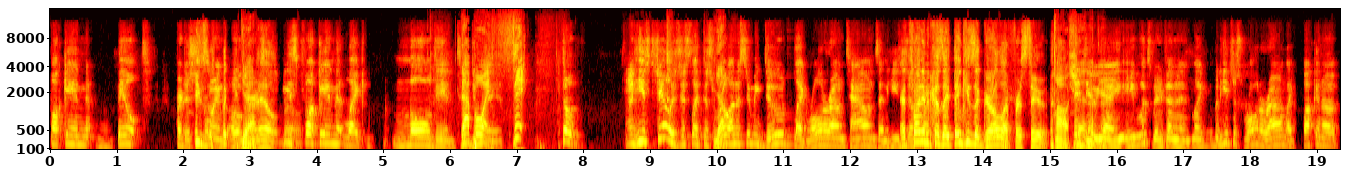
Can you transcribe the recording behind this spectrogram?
fucking built for destroying fucking ogres. Yeah. built, he's fucking like molded. To That do boy this. thick. So, and he's chill. He's just like this Yeah. real unassuming dude, like rolling around towns, and he's. It's just, funny like- because I think he's a girl at first too. Oh they shit. do, okay. yeah. He, he looks very feminine, like, but he's just rolling around, like fucking up,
